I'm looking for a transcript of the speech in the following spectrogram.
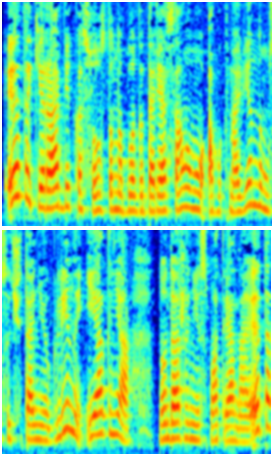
Эта керамика создана благодаря самому обыкновенному сочетанию глины и огня, но даже несмотря на это,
